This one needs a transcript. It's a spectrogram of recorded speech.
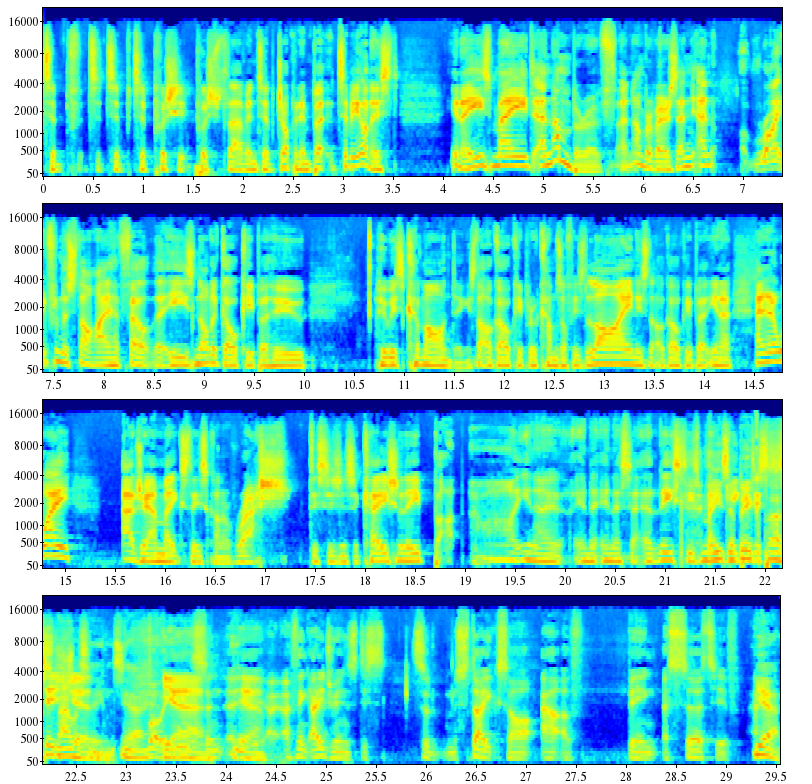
to to to, to push it push Slav into dropping him. But to be honest. You know he's made a number of a number of errors, and and right from the start, I have felt that he's not a goalkeeper who who is commanding. He's not a goalkeeper who comes off his line. He's not a goalkeeper, you know. And in a way, Adrian makes these kind of rash decisions occasionally, but oh, you know, in a, in a se- at least he's making He's a big decisions. personality. Yeah. Well, he Yeah, is, and uh, yeah. I I think Adrian's dis- sort of mistakes are out of being assertive. and Yeah.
